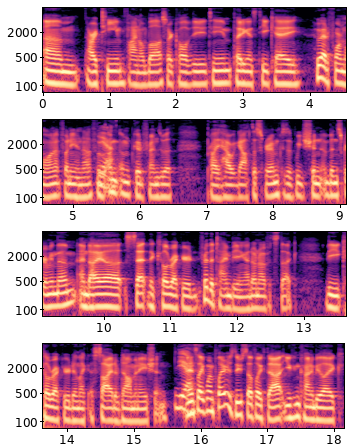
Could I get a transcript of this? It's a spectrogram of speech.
Um, our team, final boss, our Call of Duty team, played against TK, who had formal on it. Funny enough, who Yeah. I'm, I'm good friends with. Probably how it got the scrim because we shouldn't have been scrimming them. And I uh, set the kill record for the time being. I don't know if it's stuck. The kill record in like a side of domination. Yeah. And it's like when players do stuff like that, you can kind of be like,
